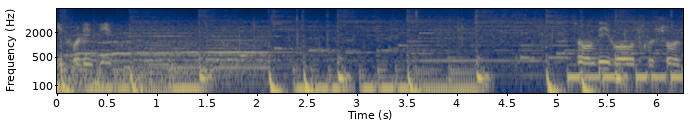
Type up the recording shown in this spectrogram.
Il faut les vivre. Sans vivre autre chose.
